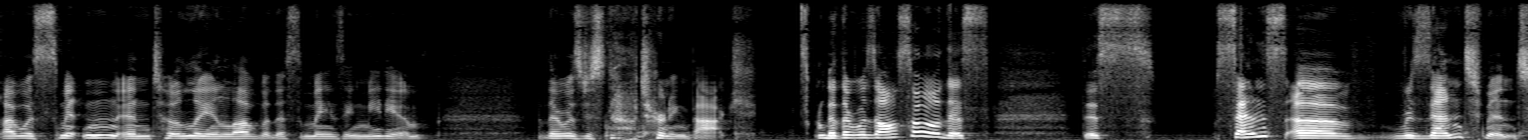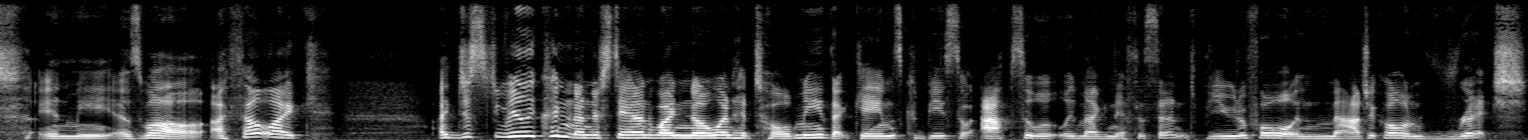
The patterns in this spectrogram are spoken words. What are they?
I was smitten and totally in love with this amazing medium. There was just no turning back. But there was also this this sense of resentment in me as well. I felt like I just really couldn't understand why no one had told me that games could be so absolutely magnificent, beautiful, and magical and rich.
